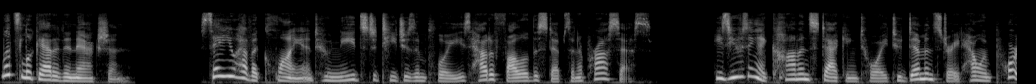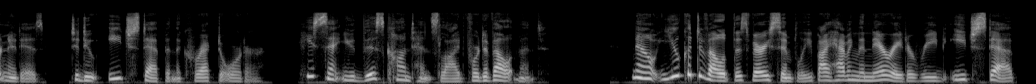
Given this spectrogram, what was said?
Let's look at it in action. Say you have a client who needs to teach his employees how to follow the steps in a process. He's using a common stacking toy to demonstrate how important it is to do each step in the correct order. He sent you this content slide for development. Now, you could develop this very simply by having the narrator read each step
